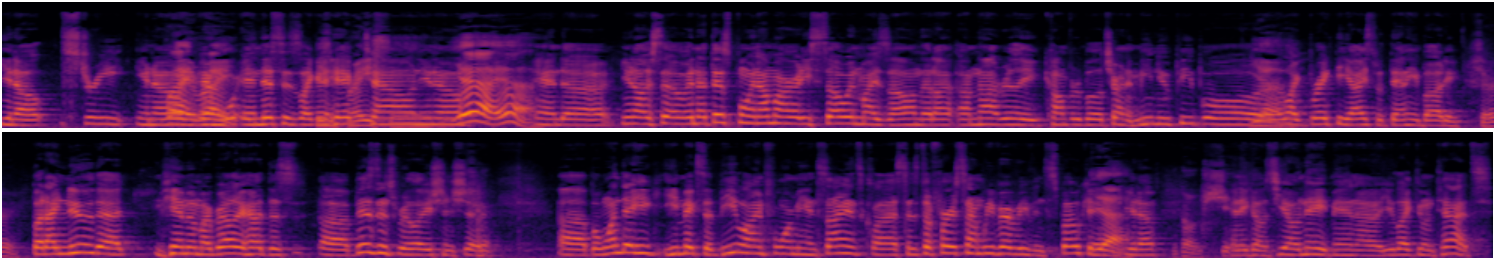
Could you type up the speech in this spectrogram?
you know, street. You know, Right, and, right. And, this is like He's a hick abrasive. town. You know. Yeah, yeah. And uh, you know, so and at this point, I'm already so in my zone that I, I'm not really comfortable trying to meet new people or Yeah. like break the ice with anybody. Sure. But I knew that him and my brother had this uh, business relationship. Sure. Uh, but one day he, he makes a beeline for me in science class. It's the first time we've ever even spoken. Yeah. You know. Oh shit. And he goes, "Yo, Nate, man, uh, you like doing tats?"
